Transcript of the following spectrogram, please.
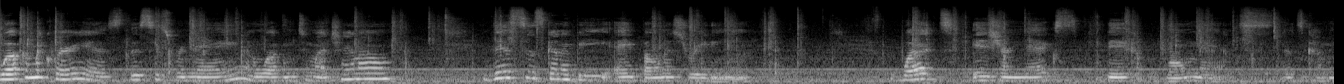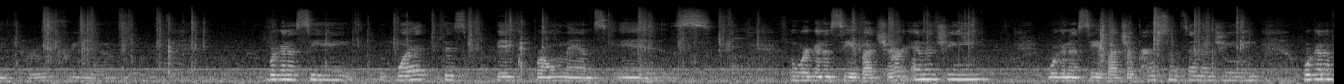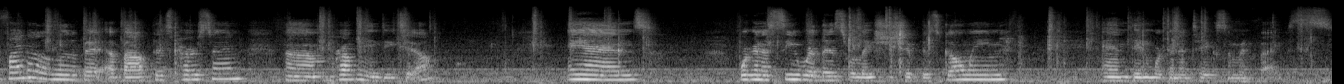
Welcome Aquarius, this is Renee and welcome to my channel. This is going to be a bonus reading. What is your next big romance that's coming through for you? We're going to see what this big romance is. We're going to see about your energy. We're going to see about your person's energy. We're going to find out a little bit about this person um, probably in detail. And we're going to see where this relationship is going. And then we're going to take some advice.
